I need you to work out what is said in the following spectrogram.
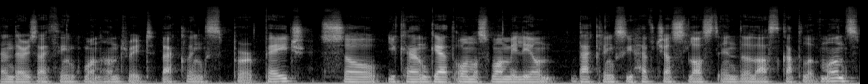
and there's, I think, 100 backlinks per page. So you can get almost 1 million backlinks you have just lost in the last couple of months.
